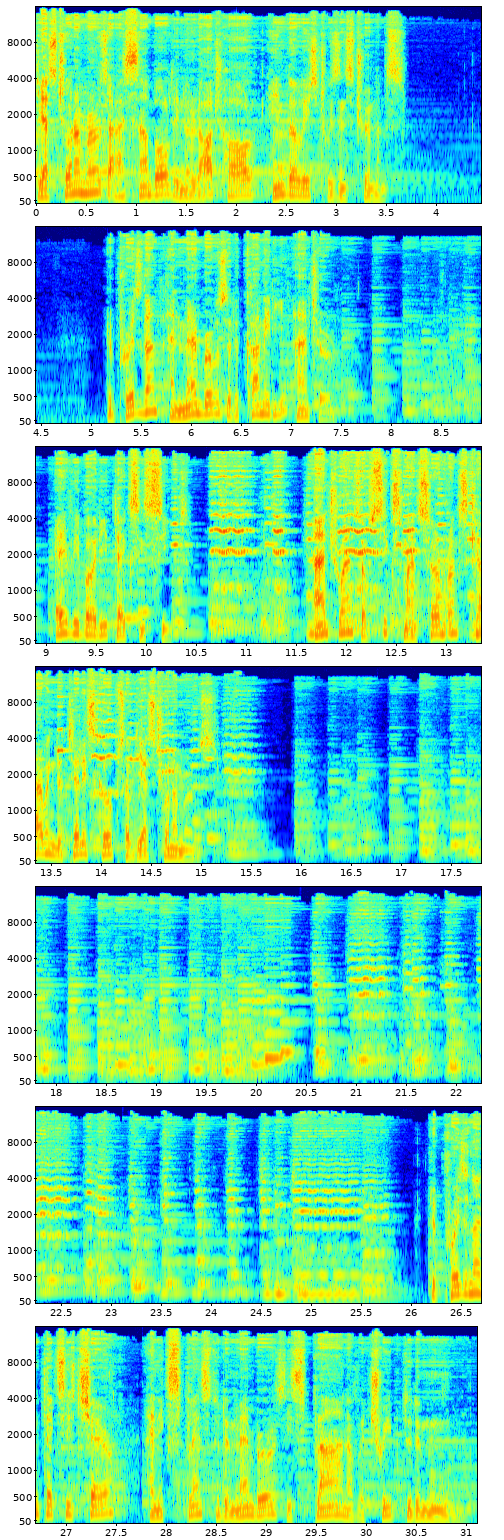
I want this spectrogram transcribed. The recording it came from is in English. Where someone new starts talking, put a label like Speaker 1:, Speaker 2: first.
Speaker 1: The astronomers are assembled in a large hall embellished with instruments. The president and members of the committee enter. Everybody takes his seat. Entrance of six men servants carrying the telescopes of the astronomers. The president takes his chair and explains to the members his plan of a trip to the moon.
